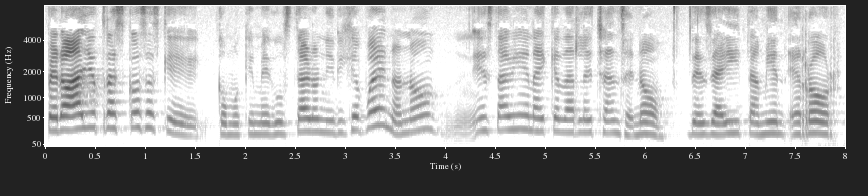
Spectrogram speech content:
Pero hay otras cosas que como que me gustaron y dije, bueno, no, está bien, hay que darle chance. No, desde ahí también error.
